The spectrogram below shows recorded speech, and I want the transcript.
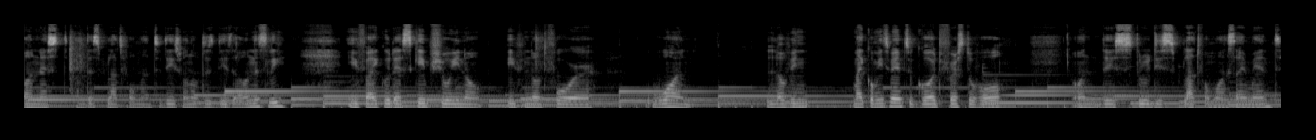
honest on this platform. And today is one of those days that, honestly, if I could escape showing up, if not for one, loving my commitment to God first of all on this through this platform or assignment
